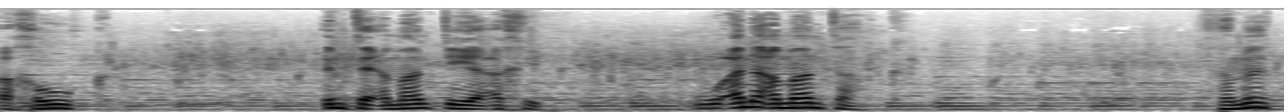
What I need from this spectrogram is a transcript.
أخوك؟ أنت أمانتي يا أخي وأنا أمانتك. فهمت؟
